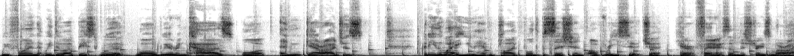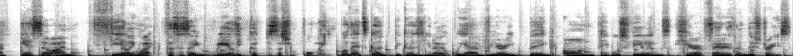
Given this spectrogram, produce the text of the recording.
we find that we do our best work while we're in cars or in garages. But either way, you have applied for the position of researcher here at Flat Earth Industries, am I right? Yeah, so I'm feeling like this is a really good position for me. Well, that's good because, you know, we are very big on people's feelings here at Flat Earth Industries,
